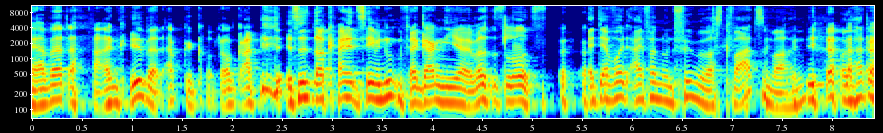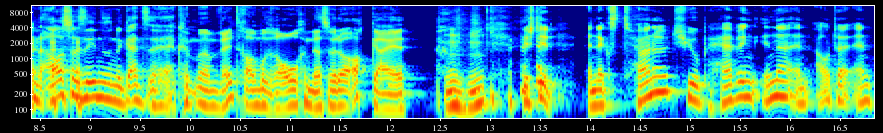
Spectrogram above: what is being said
Herbert H. Gilbert abgeguckt. Oh Gott, es sind noch keine zehn Minuten vergangen hier. Was ist los? Äh, der wollte einfach nur einen Film über das Quarzen machen ja. und hat dann aus Versehen so eine ganze, äh, könnte man im Weltraum rauchen, das wäre doch auch geil. Mhm. Hier steht, an external tube having inner and outer end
